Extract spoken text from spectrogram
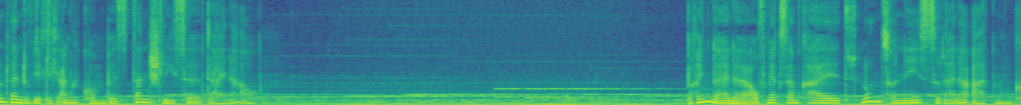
Und wenn du wirklich angekommen bist, dann schließe deine Augen. Bring deine Aufmerksamkeit nun zunächst zu deiner Atmung.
